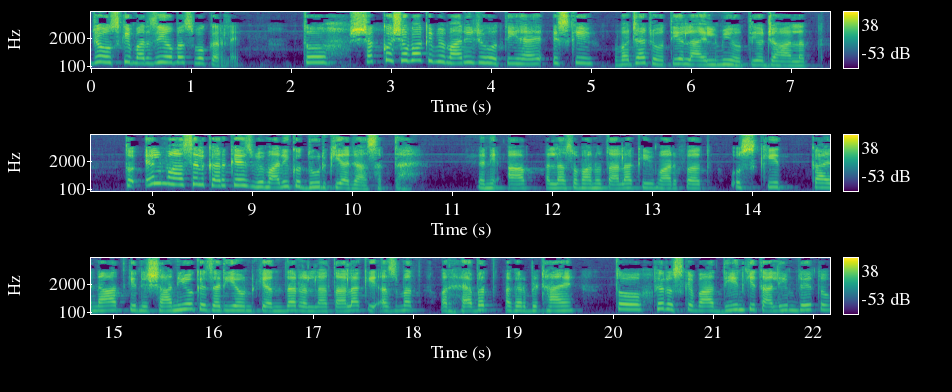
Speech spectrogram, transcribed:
جو اس کی مرضی ہو بس وہ کر لے۔ تو شک و شبہ کی بیماری جو ہوتی ہے، اس کی وجہ جو ہوتی ہے، لا علمی ہوتی ہے، جہالت۔ تو علم حاصل کر کے اس بیماری کو دور کیا جا سکتا ہے۔ یعنی آپ اللہ سبحان تعالیٰ کی معرفت، اس کی کائنات کی نشانیوں کے ذریعے ان کے اندر اللہ تعالیٰ کی عظمت اور حیبت اگر بٹھائے تو پھر اس کے بعد دین کی تعلیم دے تو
